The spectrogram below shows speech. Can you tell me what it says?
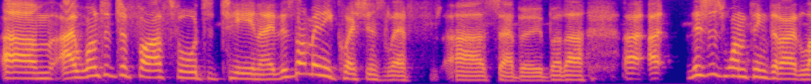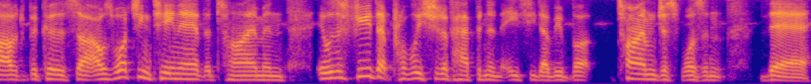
Um, I wanted to fast forward to TNA. There's not many questions left, uh, Sabu, but uh, I, this is one thing that I loved because uh, I was watching TNA at the time, and it was a feud that probably should have happened in ECW, but time just wasn't there.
